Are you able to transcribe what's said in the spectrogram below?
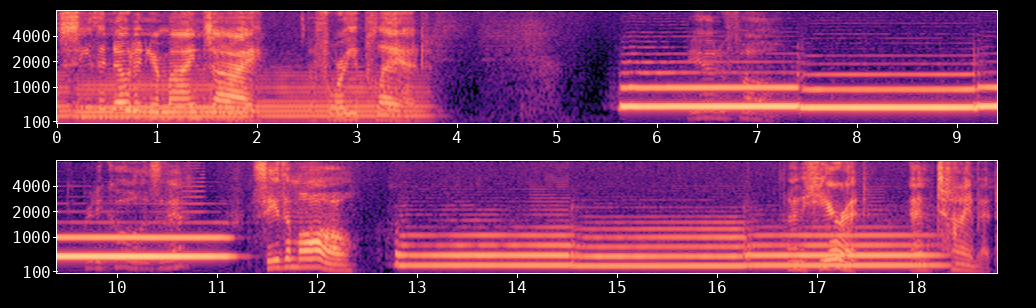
See the note in your mind's eye before you play it. See them all. And hear it and time it.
